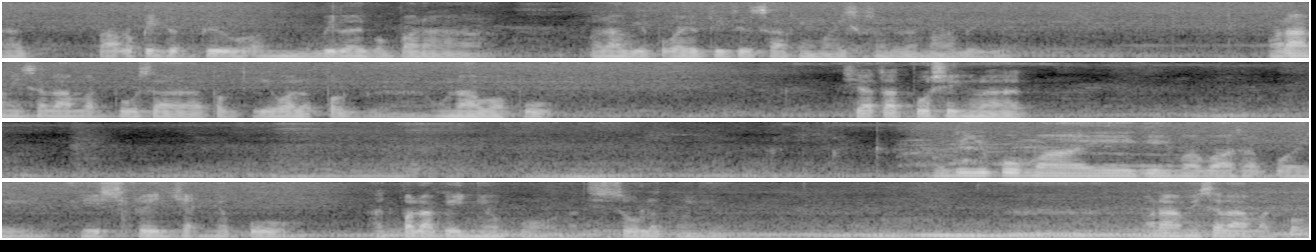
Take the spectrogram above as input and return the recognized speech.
At pakipindot po ang bell icon para malagi po kayo dito sa aking mga isusunod na mga video. Maraming salamat po sa pagtitiwala, pag uh, unawa po. Shoutout po sa inyo lahat. Kung hindi nyo po maiging mabasa po ay i-screenshot nyo po at palaki nyo po at isulat mo nyo. Ah, maraming salamat po.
